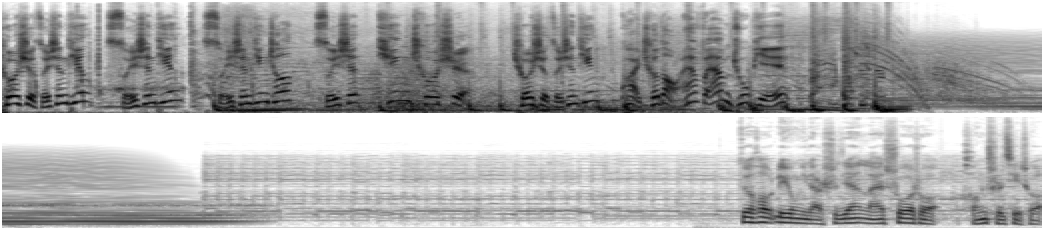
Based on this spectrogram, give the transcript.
车市随身听，随身听，随身听车，随身听车市，车市随身听，快车道 FM 出品。最后利用一点时间来说说恒驰汽车。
